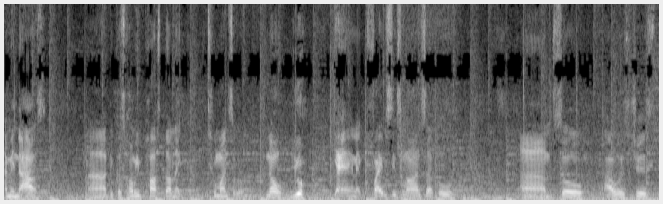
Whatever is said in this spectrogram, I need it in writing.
I mean the house uh, because homie passed on like two months ago. No, yo, gang, like five, six months ago. Um, so I was just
